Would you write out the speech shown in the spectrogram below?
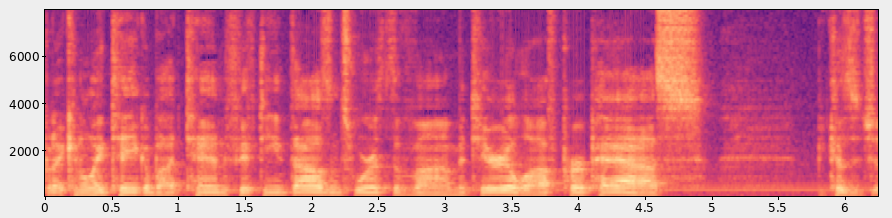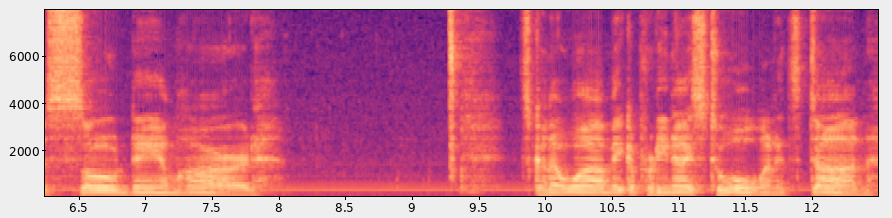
But I can only take about 10, 15 thousandths worth of uh, material off per pass because it's just so damn hard. It's going to uh, make a pretty nice tool when it's done.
